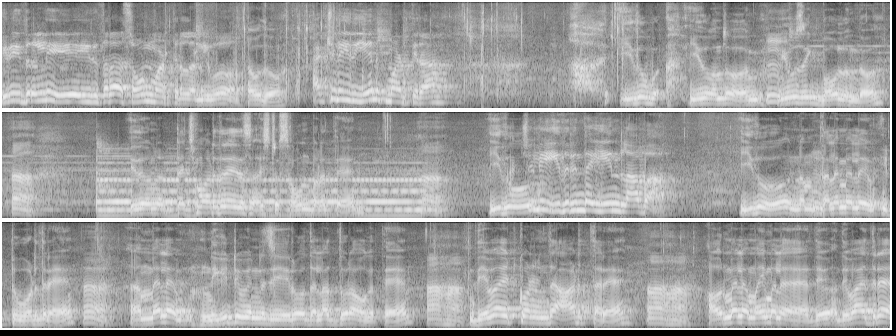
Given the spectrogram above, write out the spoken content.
ಇದು ಇದರಲ್ಲಿ ಈ ತರ ಸೌಂಡ್ ಮಾಡ್ತಿರಲ್ಲ ನೀವು? ಹೌದು. ಆಕ್ಚುಲಿ ಇದು ಏನಕ್ಕೆ ಮಾಡ್ತೀರಾ? ಇದು ಇದು ಒಂದು ಮ್ಯೂಸಿಕ್ ಬೌಲ್ ಒಂದು. ಹಾಂ. ಇದನ್ನು ಟಚ್ ಮಾಡಿದ್ರೆ ಇದು ಇಷ್ಟು ಸೌಂಡ್ ಬರುತ್ತೆ. ಹಾಂ. ಇದು ಇದರಿಂದ ಏನು ಲಾಭ? ಇದು ನಮ್ಮ ತಲೆ ಮೇಲೆ ಇಟ್ಟು ಹೊಡೆದ್ರೆ. ಆಮೇಲೆ ನೆಗೆಟಿವ್ ಎನರ್ಜಿ ಇರೋದೆಲ್ಲ ದೂರ ಹೋಗುತ್ತೆ. ದೇವ ಇಟ್ಕೊಂಡ್ರೆ ಆಡ್ತಾರೆ. ಅವ್ರ ಮೇಲೆ ಮೈ ಮೇಲೆ ದಿವ- ಇದ್ರೆ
